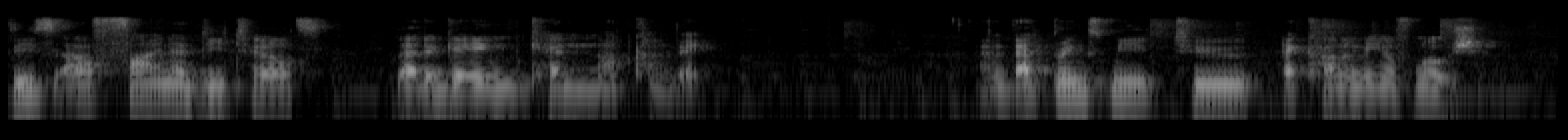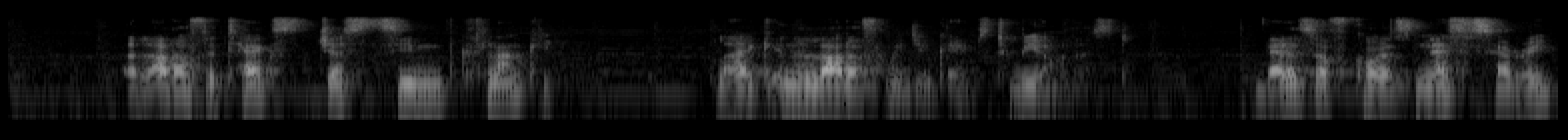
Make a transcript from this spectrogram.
These are finer details that a game cannot convey. And that brings me to economy of motion a lot of the attacks just seem clunky, like in a lot of video games to be honest. That is of course necessary,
